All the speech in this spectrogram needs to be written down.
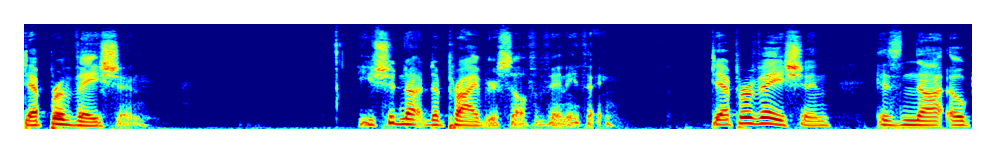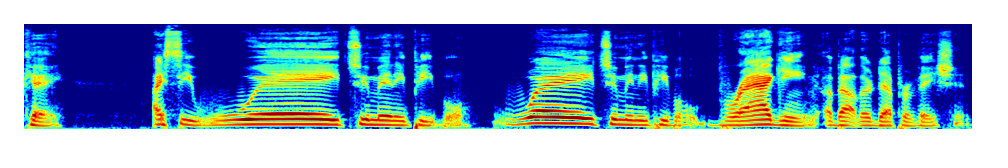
Deprivation. You should not deprive yourself of anything. Deprivation is not okay. I see way too many people, way too many people bragging about their deprivation.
